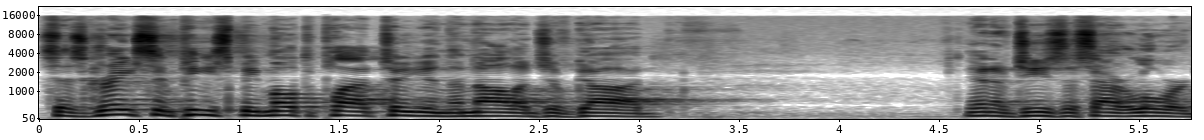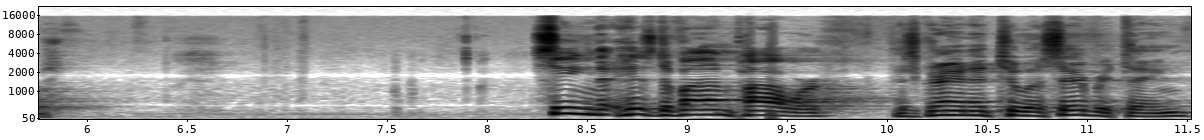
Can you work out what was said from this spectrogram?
says, Grace and peace be multiplied to you in the knowledge of God and of Jesus our Lord. Seeing that his divine power has granted to us everything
